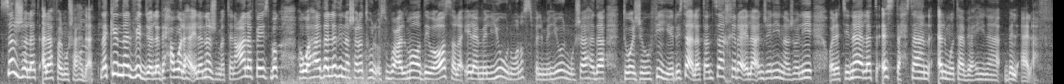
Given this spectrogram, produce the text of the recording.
سجلت ألاف المشاهدات. لكن الفيديو الذي حولها إلى نجمة على فيسبوك هو هذا الذي نشرته الأسبوع الماضي ووصل إلى مليون ونصف المليون مشاهدة توجه فيه رسالة ساخرة إلى أنجلينا جولي والتي نالت استحسان المتابعين بالآلاف.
